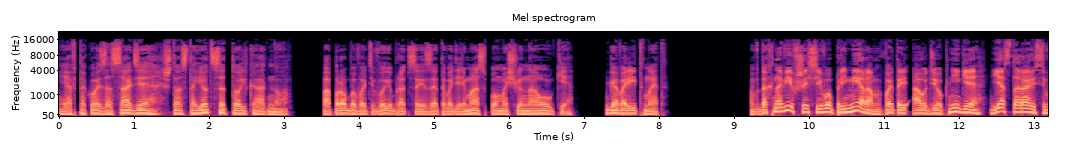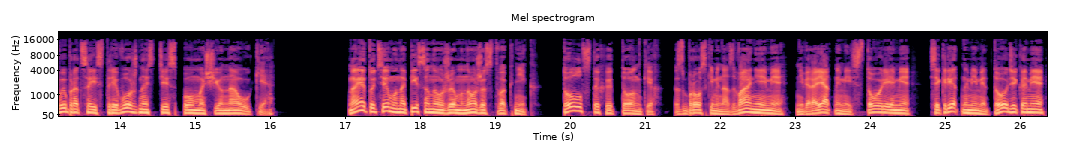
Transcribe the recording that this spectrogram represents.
«Я в такой засаде, что остается только одно — попробовать выбраться из этого дерьма с помощью науки», — говорит Мэт. Вдохновившись его примером в этой аудиокниге, я стараюсь выбраться из тревожности с помощью науки. На эту тему написано уже множество книг, толстых и тонких, с броскими названиями, невероятными историями секретными методиками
